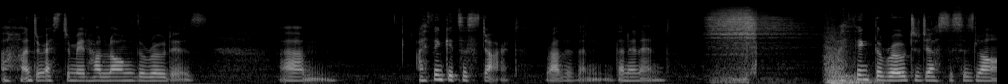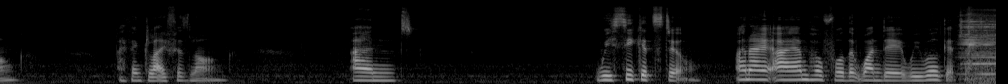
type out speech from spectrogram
underestimate how long the road is. Um, I think it's a start rather than, than an end. I think the road to justice is long. I think life is long. And we seek it still. And I, I am hopeful that one day we will get justice.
